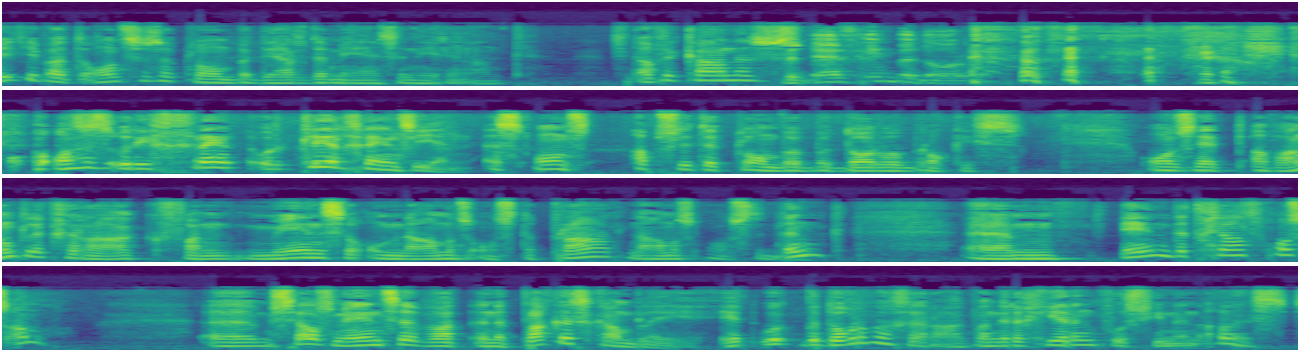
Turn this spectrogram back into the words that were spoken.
Weet jy wat ons is 'n klomp bederfde mense in hierdie land. Suid-Afrikaners bederf en bedorwe. ons is oor die grens oor kleurgrense heen. Is ons absolute klompe bedorwe brokkies. Ons het afhanklik geraak van mense om namens ons te praat, namens ons te dink. Ehm um, en dit geld vir ons almal ehm um, selfs mense wat in 'n plakkerskamp bly, het ook bedorwe geraak want die regering voorsien in alles.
